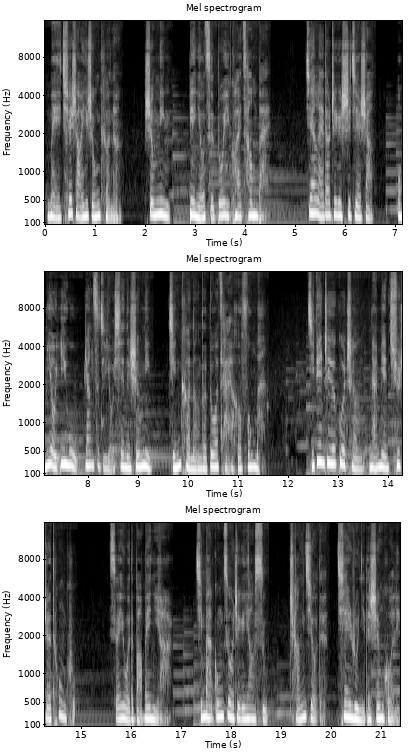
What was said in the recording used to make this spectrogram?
每缺少一种可能，生命便由此多一块苍白。既然来到这个世界上，我们有义务让自己有限的生命尽可能的多彩和丰满，即便这个过程难免曲折痛苦。所以，我的宝贝女儿，请把工作这个要素长久的嵌入你的生活里，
